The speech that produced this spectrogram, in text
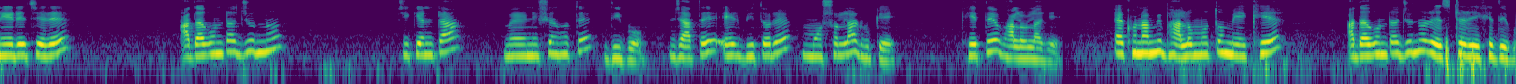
নেড়ে চেড়ে আধা ঘণ্টার জন্য চিকেনটা ম্যারিনেশন হতে দিব, যাতে এর ভিতরে মশলা ঢুকে। খেতে ভালো লাগে এখন আমি ভালো মতো মেখে আধা ঘণ্টার জন্য রেস্টে রেখে দেব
